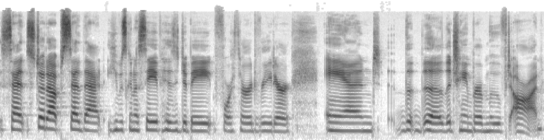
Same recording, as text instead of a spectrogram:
said, stood up, said that he was going to save his debate for third reader, and the, the, the chamber moved on.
